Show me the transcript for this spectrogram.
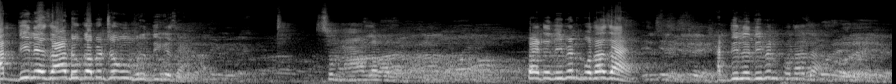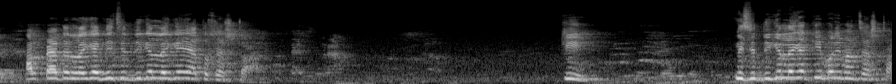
আর দিলে যা ঢুকাবেন, সব উপরের দিকে যায়। পেটে দিবেন, কোথায় যায়? আর দিলে দিবেন, কোথায় যায়? আর পেটের লেগে, নিচের দিকের লেগে এত চেষ্টা। কি? নিচের দিকের লেগে কি পরিমাণ চেষ্টা?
